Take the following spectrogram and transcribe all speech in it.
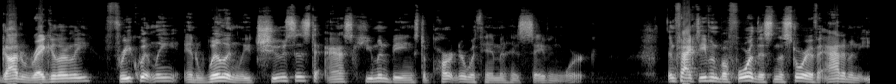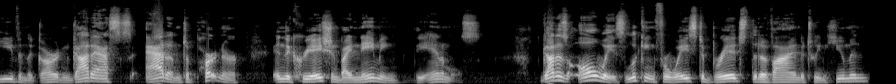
God regularly, frequently, and willingly chooses to ask human beings to partner with him in his saving work. In fact, even before this, in the story of Adam and Eve in the garden, God asks Adam to partner in the creation by naming the animals. God is always looking for ways to bridge the divine between human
